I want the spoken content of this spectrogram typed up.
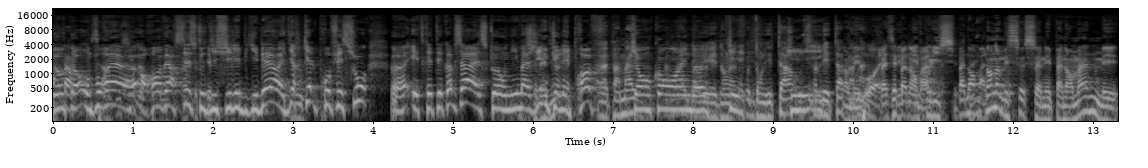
donc, on pourrait renverser ce que dit Philippe Guibert et dire quelle profession est traitée comme ça. Est-ce qu'on imagine que les profs qui ont encore une dans l'État, c'est pas normal. Non, non, mais ce n'est pas normal Mais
